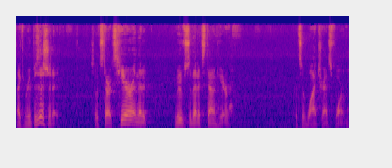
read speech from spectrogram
I can reposition it. So it starts here and then it move so that it's down here. It's a Y transform.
